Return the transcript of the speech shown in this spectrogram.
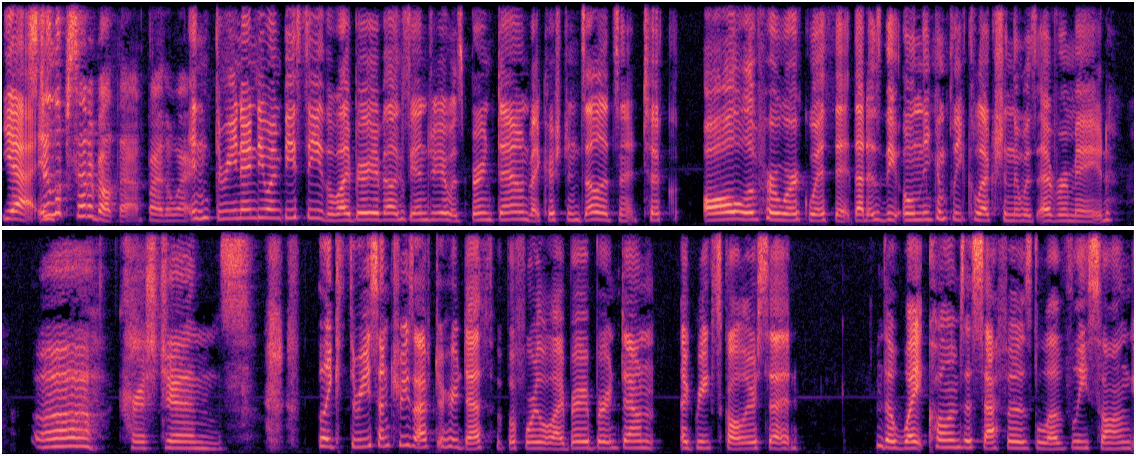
Yeah, Still in, upset about that, by the way. in 391 BC, the Library of Alexandria was burnt down by Christian zealots, and it took all of her work with it. That is the only complete collection that was ever made. Ugh, Christians. like three centuries after her death, but before the library burnt down, a Greek scholar said, The white columns of Sappho's lovely song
